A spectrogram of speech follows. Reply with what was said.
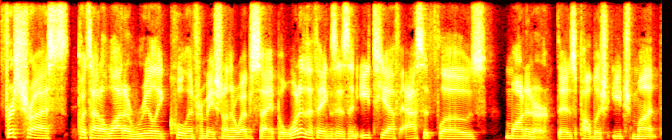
First Trust puts out a lot of really cool information on their website, but one of the things is an ETF asset flows monitor that is published each month.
